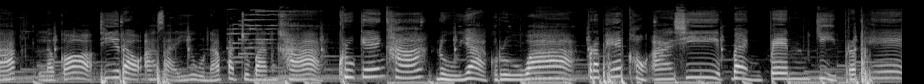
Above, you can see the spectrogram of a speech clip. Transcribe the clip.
รัก แล้วก็ที่เราอาศัยอยู่ณปัจจุบันค่ะ ครูเก้งคะ หนูอยากรู้ว่า ประเภทของอาชีพแบ่งเป็นกี่ประเภท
